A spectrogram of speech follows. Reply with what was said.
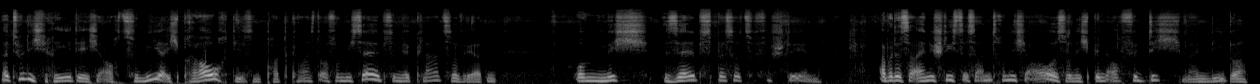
Natürlich rede ich auch zu mir. Ich brauche diesen Podcast auch für mich selbst, um mir klar zu werden, um mich selbst besser zu verstehen. Aber das eine schließt das andere nicht aus. Und ich bin auch für dich, mein lieber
